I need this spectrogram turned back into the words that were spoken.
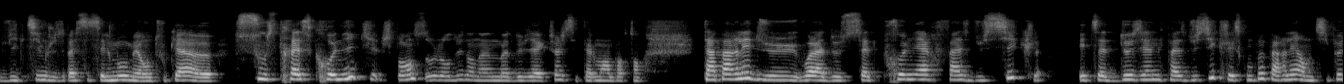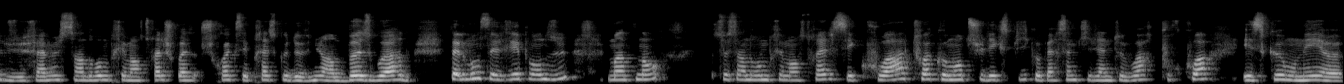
victimes, je ne sais pas si c'est le mot, mais en tout cas euh, sous stress chronique, je pense, aujourd'hui dans notre mode de vie actuel, c'est tellement important. Tu as parlé du, voilà, de cette première phase du cycle et de cette deuxième phase du cycle. Est-ce qu'on peut parler un petit peu du fameux syndrome prémenstruel? Je crois, je crois que c'est presque devenu un buzzword, tellement c'est répandu maintenant. Ce syndrome prémenstruel, c'est quoi? Toi, comment tu l'expliques aux personnes qui viennent te voir? Pourquoi est-ce qu'on est, euh,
